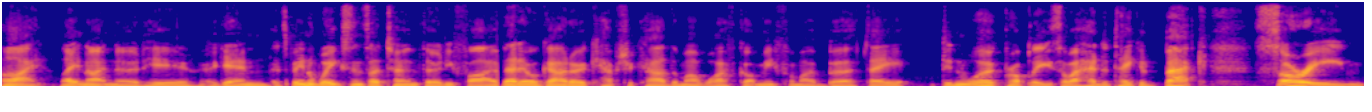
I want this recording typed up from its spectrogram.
Hi, Late Night Nerd here again. It's been a week since I turned 35. That Elgato capture card that my wife got me for my birthday didn't work properly, so I had to take it back. Sorry,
